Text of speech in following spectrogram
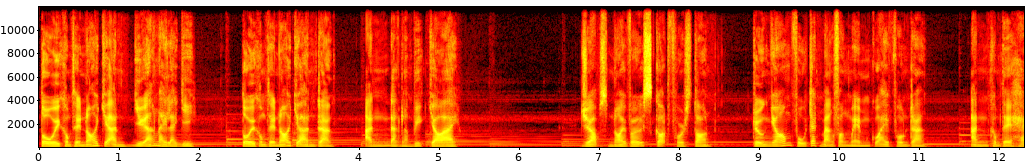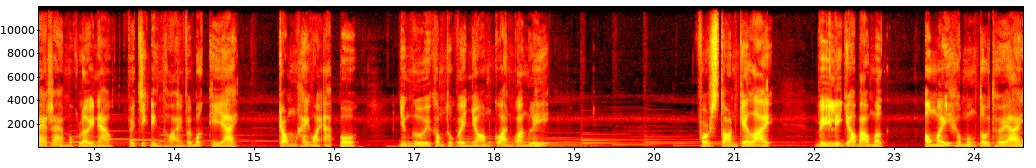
Tôi không thể nói cho anh dự án này là gì. Tôi không thể nói cho anh rằng anh đang làm việc cho ai. Jobs nói với Scott Forstall, trưởng nhóm phụ trách mảng phần mềm của iPhone rằng anh không thể hé ra một lời nào về chiếc điện thoại với bất kỳ ai, trong hay ngoài Apple, những người không thuộc về nhóm của anh quản lý. Forstall kể lại, vì lý do bảo mật, ông ấy không muốn tôi thuê ai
